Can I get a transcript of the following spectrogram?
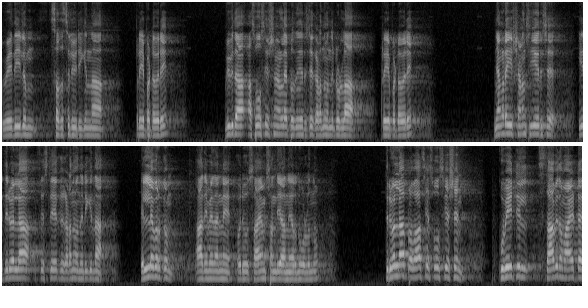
വേദിയിലും സദസ്സിലും ഇരിക്കുന്ന പ്രിയപ്പെട്ടവരെ വിവിധ അസോസിയേഷനുകളെ പ്രതിനിധീകരിച്ച് കടന്നു വന്നിട്ടുള്ള പ്രിയപ്പെട്ടവരെ ഞങ്ങളുടെ ഈ ക്ഷണം സ്വീകരിച്ച് ഈ തിരുവല്ല ഫെസ്റ്റിലേക്ക് കടന്നു വന്നിരിക്കുന്ന എല്ലാവർക്കും ആദ്യമേ തന്നെ ഒരു സായം സന്ധ്യ നേർന്നുകൊള്ളുന്നു. തിരുവല്ല പ്രവാസി അസോസിയേഷൻ കുവൈറ്റിൽ സ്ഥാപിതമായിട്ട്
